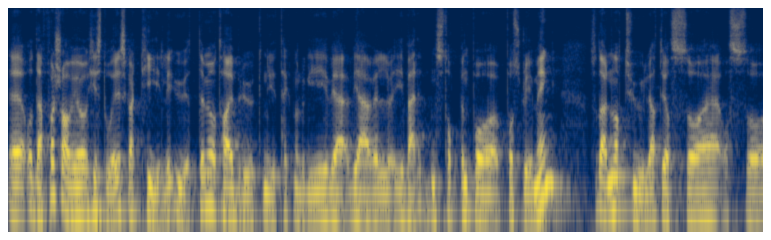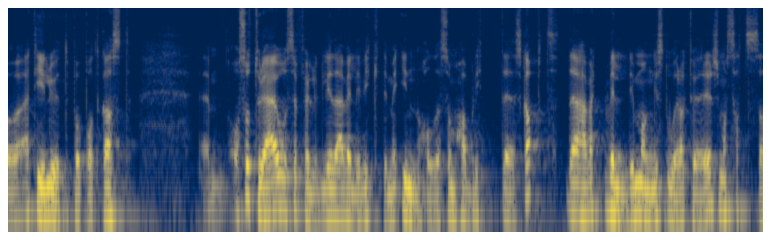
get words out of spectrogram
Eh, og Derfor så har vi jo historisk vært tidlig ute med å ta i bruk ny teknologi. Vi er, vi er vel i verdenstoppen på, på, streaming. Så da er det naturlig at vi også, også er tidlig ute på podkast. Og så tror jeg jo selvfølgelig det er veldig viktig med innholdet som har blitt eh, skapt. Det har vært veldig mange store aktører som har satsa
